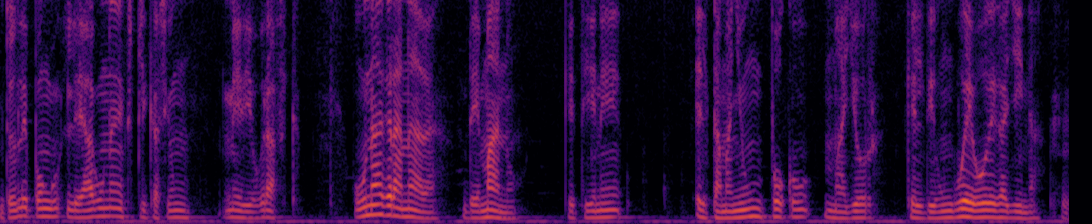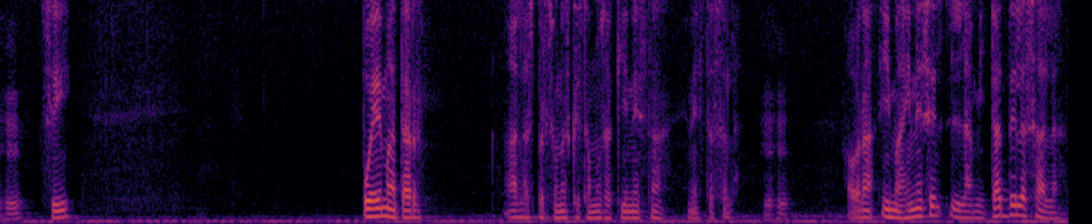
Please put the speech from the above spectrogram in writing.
Entonces le pongo, le hago una explicación medio gráfica. Una granada de mano que tiene el tamaño un poco mayor que el de un huevo de gallina, ¿sí? Puede matar a las personas que estamos aquí en esta, en esta sala. Ahora, imagínese la mitad de la sala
